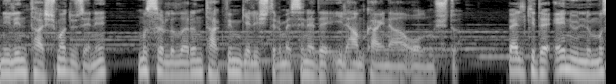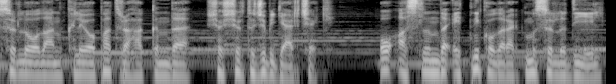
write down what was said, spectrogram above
Nil'in taşma düzeni Mısırlıların takvim geliştirmesine de ilham kaynağı olmuştu. Belki de en ünlü Mısırlı olan Kleopatra hakkında şaşırtıcı bir gerçek. O aslında etnik olarak Mısırlı değil,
